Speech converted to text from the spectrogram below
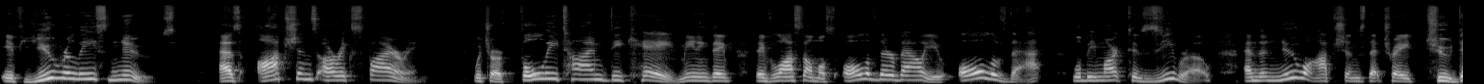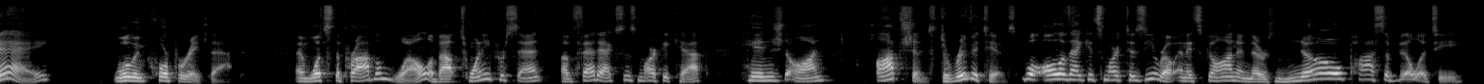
If you release news as options are expiring, which are fully time decayed, meaning they've they've lost almost all of their value, all of that will be marked to zero, and the new options that trade today will incorporate that. And what's the problem? Well, about 20% of FedEx's market cap hinged on options, derivatives. Well, all of that gets marked to zero and it's gone, and there's no possibility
